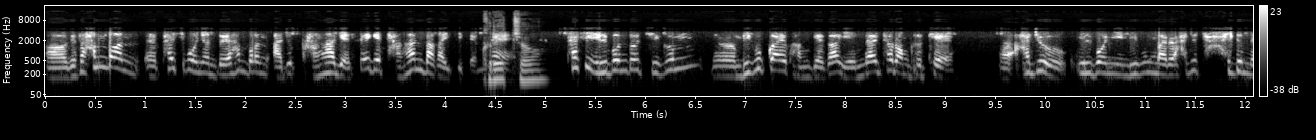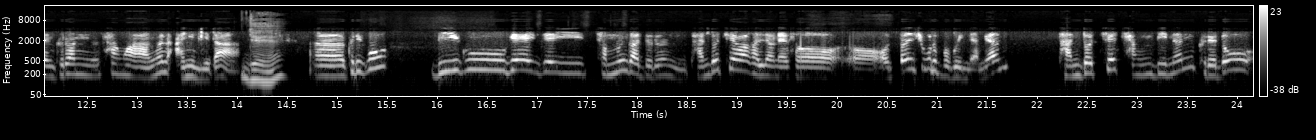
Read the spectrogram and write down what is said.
어, 그래서 한 번, 85년도에 한 번 아주 강하게, 세게 당한 바가 있기 때문에. 그랬죠. 사실 일본도 지금, 어, 미국과의 관계가 옛날처럼 그렇게 어, 아주 일본이 미국 말을 아주 잘 듣는 그런 상황은 아닙니다. 예. 어, 그리고 미국의 이제 이 전문가들은 반도체와 관련해서 어, 어떤 식으로 보고 있냐면 반도체 장비는 그래도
